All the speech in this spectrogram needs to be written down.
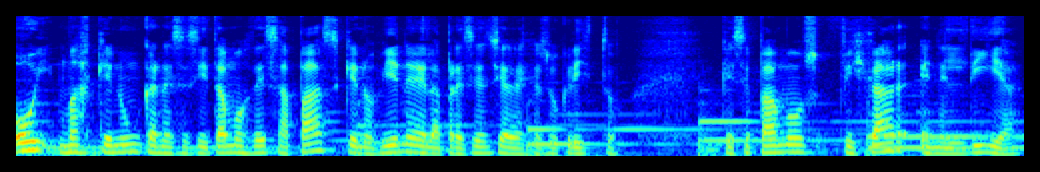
Hoy más que nunca necesitamos de esa paz que nos viene de la presencia de Jesucristo, que sepamos fijar en el día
